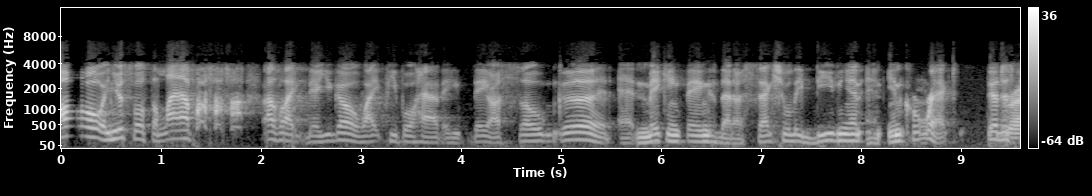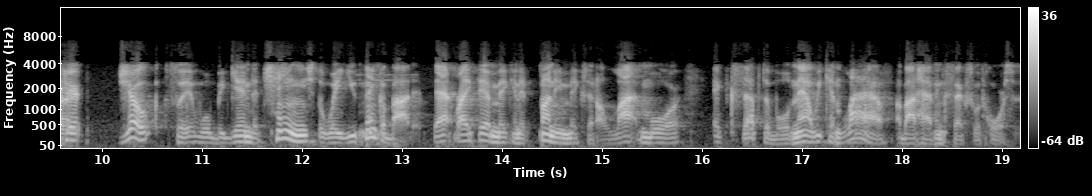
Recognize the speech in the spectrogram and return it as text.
oh, and you're supposed to laugh. I was like, there you go. White people have a, they are so good at making things that are sexually deviant and incorrect. They'll just Right. joke so it will begin to change the way you think about it. That right there, making it funny, makes it a lot more acceptable. Now we can laugh about having sex with horses.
